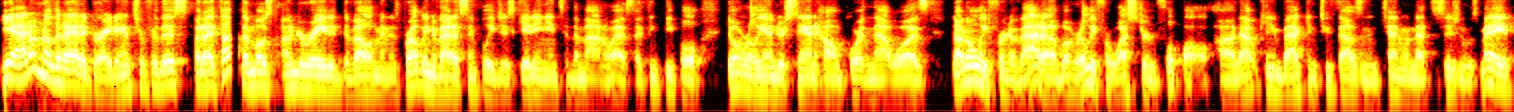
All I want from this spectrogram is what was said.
Yeah, I don't know that I had a great answer for this, but I thought the most underrated development is probably Nevada simply just getting into the Mountain West. I think people don't really understand how important that was, not only for Nevada, but really for Western football. Uh, that came back in 2010 when that decision was made,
